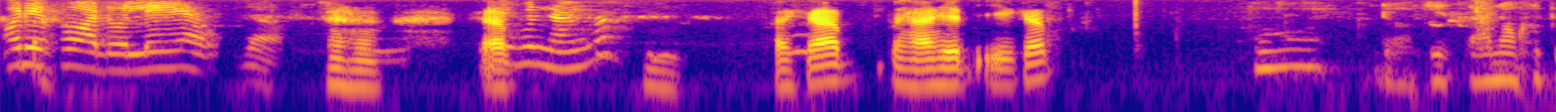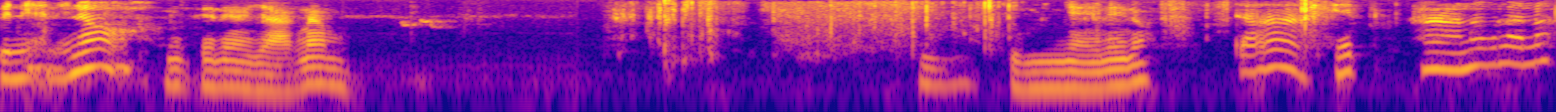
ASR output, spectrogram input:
เอาเดี๋ยวพอโดนแล้วครับเป็นหนังเนาะไปครับ ไปหาเห็ดอีกครับอืมเดี๋ยวกินสาวน้องคือเป็นเนี่ยนี่เนาะมีแต่แนวอยากนำอืมจุ่มใหญ่เลยเนาะจ้าเฮ็ดหาเนาะล่ะเนาะ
